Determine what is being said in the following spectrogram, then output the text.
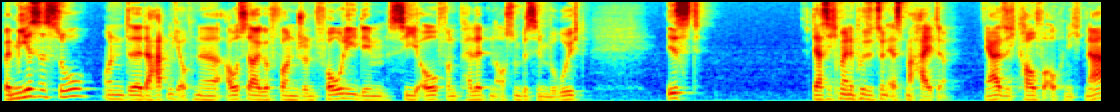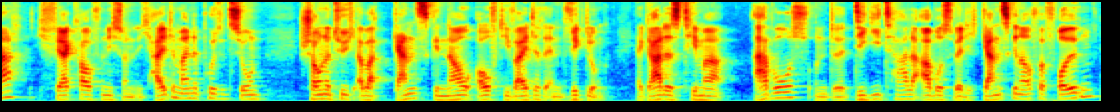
Bei mir ist es so, und äh, da hat mich auch eine Aussage von John Foley, dem CEO von Peloton, auch so ein bisschen beruhigt, ist, dass ich meine Position erstmal halte. Ja, also ich kaufe auch nicht nach, ich verkaufe nicht, sondern ich halte meine Position, schaue natürlich aber ganz genau auf die weitere Entwicklung. Ja, gerade das Thema Abos und äh, digitale Abos werde ich ganz genau verfolgen.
